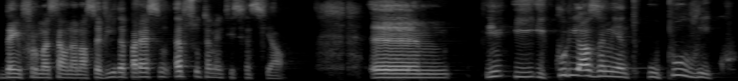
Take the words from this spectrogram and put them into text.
da informação na nossa vida, parece-me absolutamente essencial. Um, e, e, curiosamente, o público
